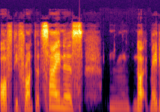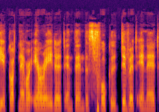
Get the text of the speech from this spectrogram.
of the frontal sinus mm, not maybe it got never aerated and then this focal divot in it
